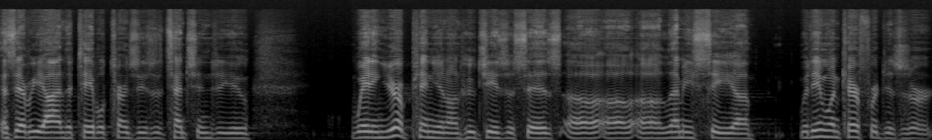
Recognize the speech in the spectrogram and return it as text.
as every eye on the table turns his attention to you, waiting your opinion on who Jesus is. Uh, uh, uh let me see. Uh, would anyone care for dessert?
